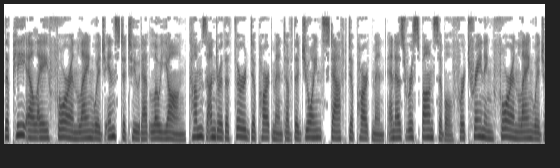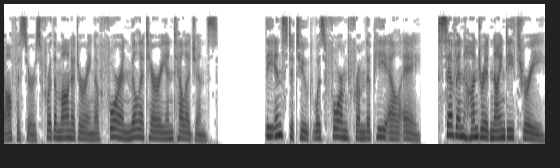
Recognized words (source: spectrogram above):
the PLA Foreign Language Institute at Luoyang comes under the 3rd Department of the Joint Staff Department and is responsible for training foreign language officers for the monitoring of foreign military intelligence. The institute was formed from the PLA 793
